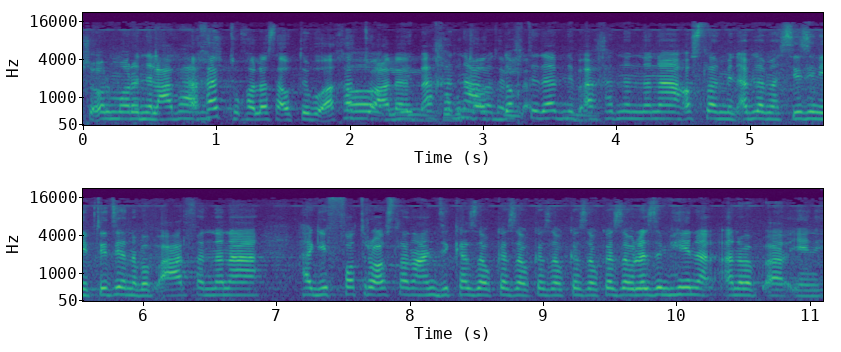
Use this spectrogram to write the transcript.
مش أول مرة نلعبها. أخدتوا خلاص أو تبقوا أخدتوا آه على بنبقى أخدنا على الضغط ال- ده بنبقى أخدنا إن أنا أصلا من قبل ما ال season يبتدي أنا ببقى عارفة إن أنا هاجي في فترة أصلا عندي كذا وكذا وكذا وكذا وكذا ولازم هنا أنا ببقى يعني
